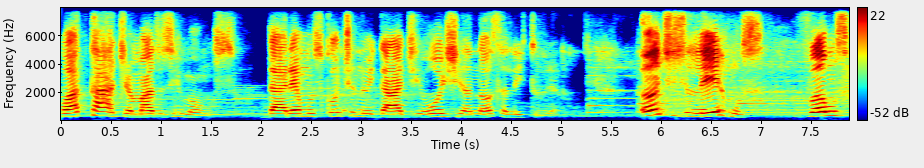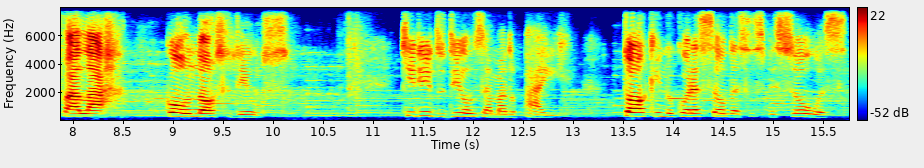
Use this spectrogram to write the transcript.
Boa tarde, amados irmãos. Daremos continuidade hoje à nossa leitura. Antes de lermos, vamos falar com o nosso Deus. Querido Deus, amado Pai, toque no coração dessas pessoas.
